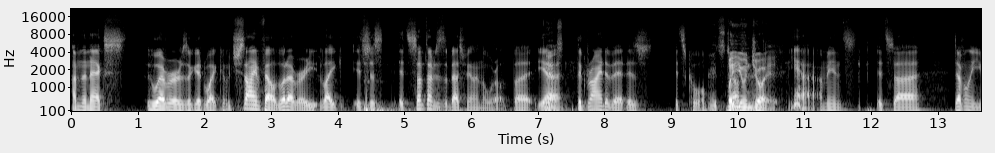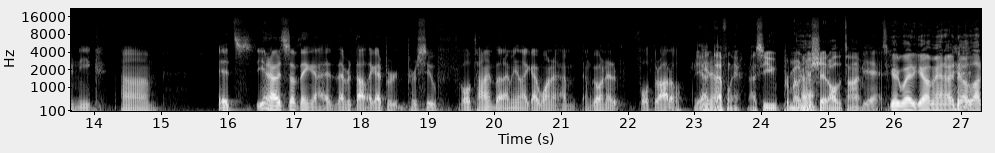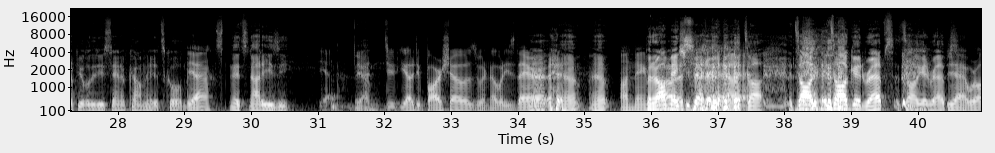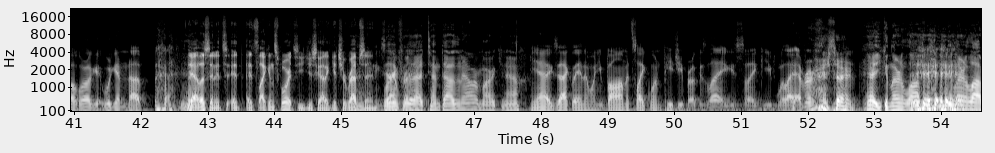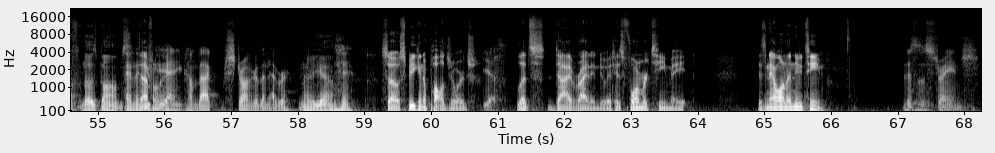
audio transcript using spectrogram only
I'm the next whoever is a good white coach, Seinfeld, whatever. You, like it's just, it's sometimes it's the best feeling in the world, but yeah, Yes. the grind of it is, it's cool. It's But tough, you enjoy it. Yeah, I mean it's it's uh definitely unique. Um, it's you know it's something I never thought like I'd pur- pursue full time, but I mean like I want to. I'm I'm going at it full throttle. Yeah, you know? definitely. I see you promoting Yeah. your shit all the time. Yeah, It's a good way to go, man. I know a lot of people that do stand up comedy. It's cool. Man. yeah, It's, it's not easy. yeah. Yeah. And do, you gotta do bar shows where nobody's there. yeah, yeah. Unnamed. But it all makes you better. You know? It's all, it's all, it's all good reps. It's all good reps. yeah, we're all we're all get, we're getting up. Yeah, listen, it's it, it's like in sports. You just got to get your reps in. Exactly. Working for that ten thousand hour mark, you know. yeah, exactly. And then when you bomb, it's like when PG broke his leg. It's like, you, will I ever return? Yeah, you can learn a lot. From, you can learn a lot from those bombs. And then Definitely. You, yeah, and you come back stronger than ever. there you go. So speaking of Paul George, yes. Let's dive right into it. His former teammate is now on a new team. This is a strange,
